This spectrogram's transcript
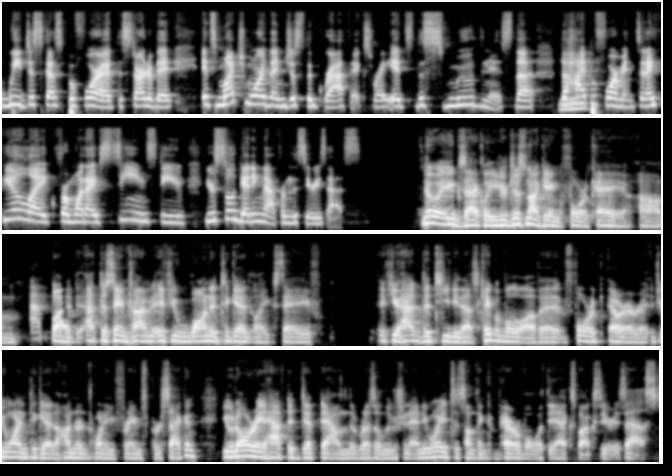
we discussed before at the start of it, it's much more than just the graphics, right? It's the smoothness, the the Mhm. high performance, and I feel like from what I've seen, Steve, you're still getting that from the Series S. No, exactly. You're just not getting 4K. Um, Yeah. but at the same time, if you wanted to get like say, if- if you had the TV that's capable of it, four or if you wanted to get 120 frames per second, you would already have to dip down the resolution anyway to something comparable with the Xbox Series S.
